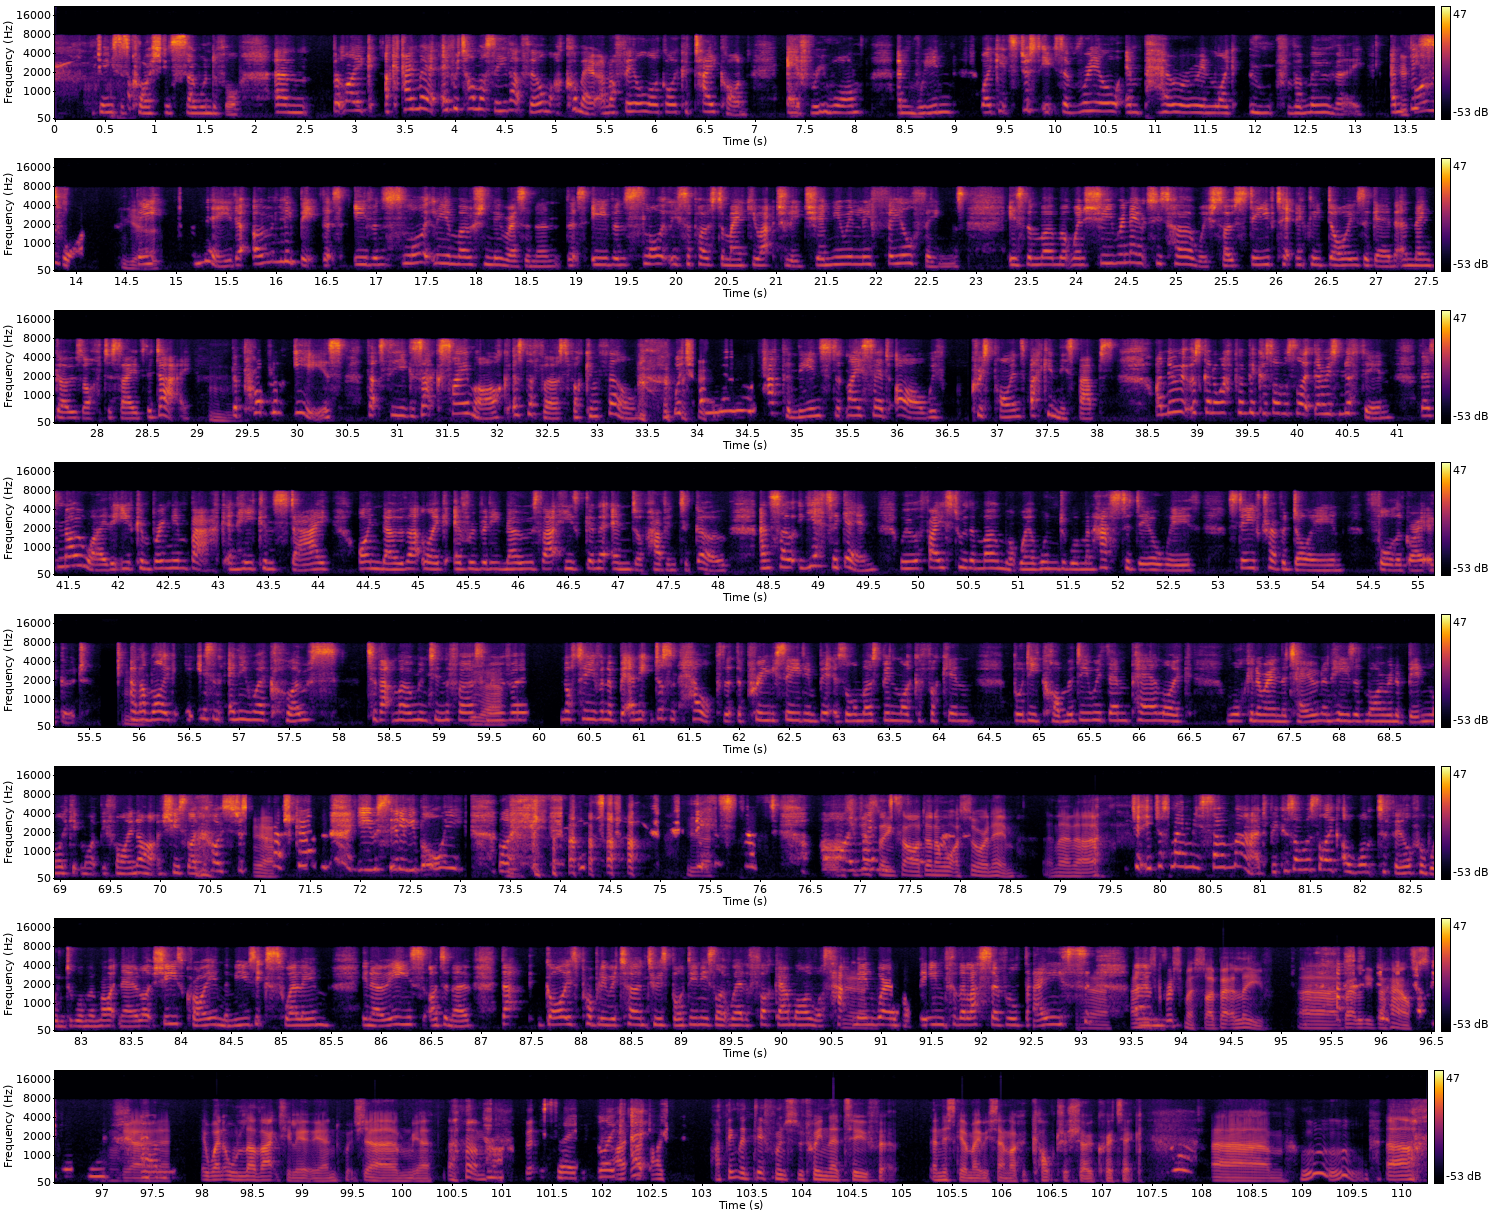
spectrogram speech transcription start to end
Jesus Christ, she's so wonderful. Um, but like I came out every time I see that film, I come out and I feel like I could take on everyone and win. Like it's just it's a real empowering like oomph of a movie. And if this was, one, yeah. the for me, the only bit that's even slightly emotionally resonant, that's even slightly supposed to make you actually genuinely feel things, is the moment when she renounces her wish, so Steve technically dies again and then goes off to save the day. Mm. The problem is that's the exact same arc as the first fucking film, which I knew would happen the instant they said, "Oh, we've Chris Pine's back in this, Babs. I knew it was going to happen because I was like, there is nothing, there's no way that you can bring him back and he can stay. I know that, like, everybody knows that he's going to end up having to go. And so, yet again, we were faced with a moment where Wonder Woman has to deal with Steve Trevor dying for the greater good. Mm. And I'm like, it isn't anywhere close to that moment in the first yeah. movie. Not even a bit, and it doesn't help that the preceding bit has almost been like a fucking buddy comedy with them pair, like walking around the town, and he's admiring a bin like it might be fine art, and she's like, "Oh, it's just yeah. a trash can, you silly boy!" Like, it's, yeah. it's just, oh, she just thinks, "Oh, I don't know what I saw in him," and then uh it just made me so mad because I was like, I want to feel for Wonder Woman right now. Like she's crying, the music's swelling. You know, he's I don't know. That guy's probably returned to his body and he's like, where the fuck am I? What's happening? Yeah. Where have I been for the last several days? Yeah. And um, it's Christmas. I better leave. Uh, I better leave the house. yeah. Um, it went all love actually at the end, which um, yeah. Um, but like I, I, I, I, think the difference between their two, for, and this is going to make me sound like a culture show critic. Um, uh,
